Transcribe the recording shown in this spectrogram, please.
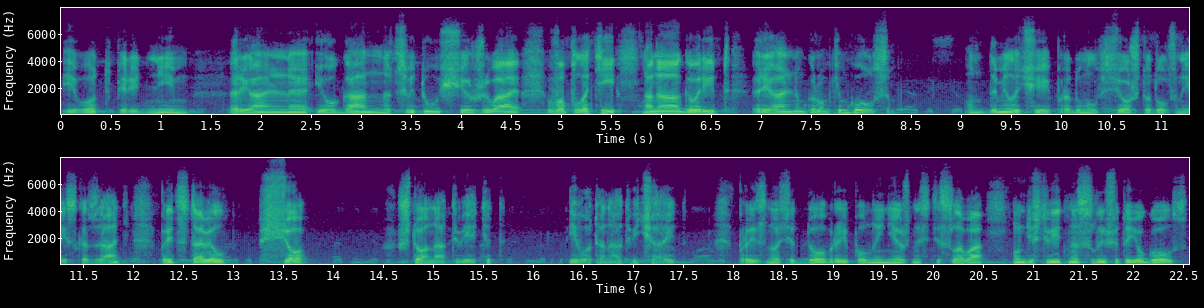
И вот перед ним реальная Иоганна, цветущая, живая, воплоти. Она говорит реальным громким голосом. Он до мелочей продумал все, что должен ей сказать, представил все, что она ответит, и вот она отвечает, произносит добрые, полные нежности слова. Он действительно слышит ее голос,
